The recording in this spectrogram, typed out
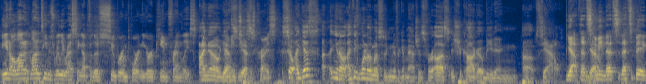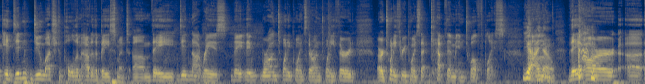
you know, a lot of a lot of teams really resting up for those super important European friendlies. I know. Yes. I mean, yes. Jesus Christ. So I guess uh, you know. I think one of the most significant matches for us is Chicago beating uh, Seattle. Yeah, that's. I mean, that's that's big. It didn't do much to pull them out of the basement. Um, they did not raise. They they were on twenty points. They're on twenty third or twenty three points. That kept them in twelfth place. Yeah, I Um, know. They are. Uh,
